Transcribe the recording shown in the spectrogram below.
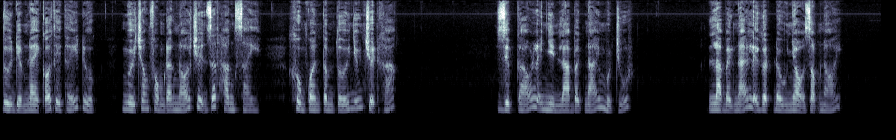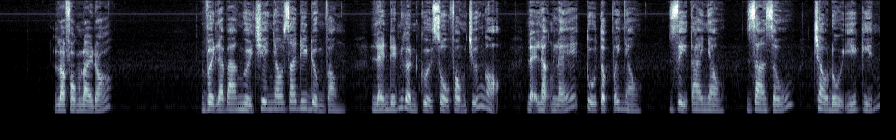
Từ điểm này có thể thấy được người trong phòng đang nói chuyện rất hăng say không quan tâm tới những chuyện khác. Diệp cáo lại nhìn la bạch nái một chút. La bạch nái lại gật đầu nhỏ giọng nói. Là phòng này đó. Vậy là ba người chia nhau ra đi đường vòng lén đến gần cửa sổ phòng chữ ngọ lại lặng lẽ tụ tập với nhau dỉ tai nhau, ra dấu, trao đổi ý kiến.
